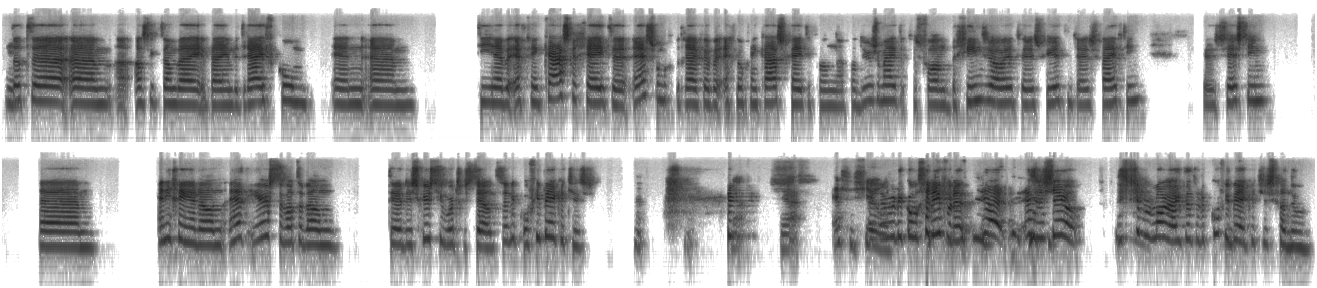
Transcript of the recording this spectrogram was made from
Ja. Dat uh, als ik dan bij, bij een bedrijf kom en die hebben echt geen kaas gegeten. Hè? Sommige bedrijven hebben echt nog geen kaas gegeten van, van duurzaamheid. Dat is vooral in het begin zo, in 2014, 2015, 2016. En die gingen dan, het eerste wat er dan ter discussie wordt gesteld, zijn de koffiebekertjes. Ja, ja, ja. essentieel. En word ik. Ja, essentieel. Het is super belangrijk dat we de koffiebekertjes gaan doen.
